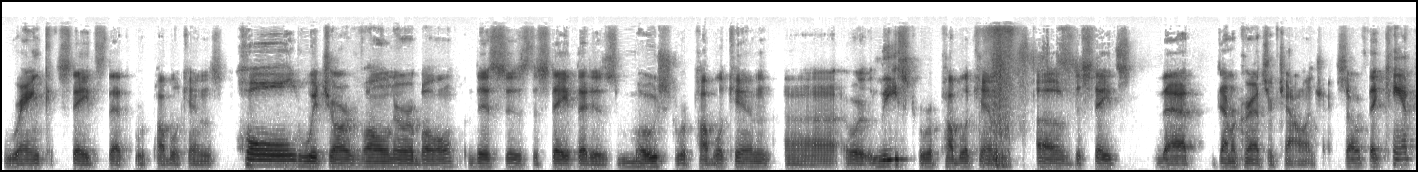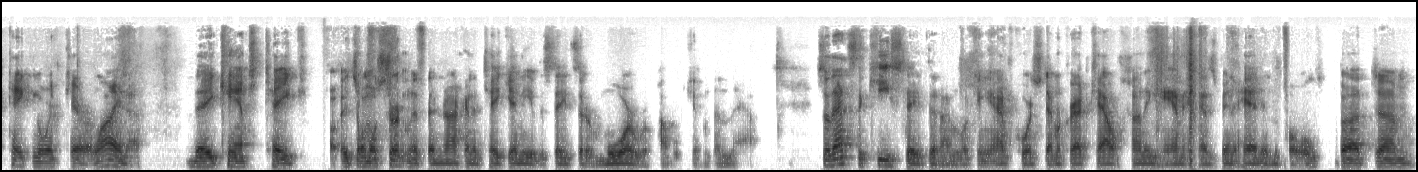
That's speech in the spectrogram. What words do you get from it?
rank states that Republicans hold, which are vulnerable, this is the state that is most Republican uh, or least Republican of the states that Democrats are challenging. So if they can't take North Carolina, they can't take, it's almost certain that they're not going to take any of the states that are more Republican than that. So that's the key state that I'm looking at. Of course, Democrat Cal Cunningham has been ahead in the polls, but um,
